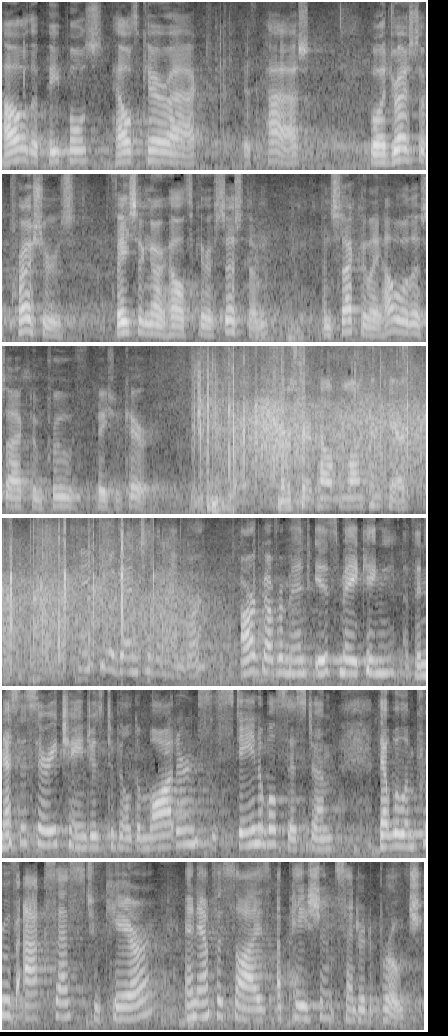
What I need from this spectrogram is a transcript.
how the People's Healthcare Act, if passed, will address the pressures facing our healthcare system? And secondly, how will this act improve patient care? Minister of Health and Long-Term Care. To the member. Our government is making the necessary changes to build a modern, sustainable system that will improve access to care and emphasize a patient-centred approach.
